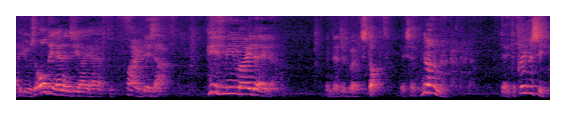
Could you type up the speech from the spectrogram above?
I use all the energy I have to find this out. Give me my data. And that is where it stopped. They said, no, no, no, no, no. Data privacy.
